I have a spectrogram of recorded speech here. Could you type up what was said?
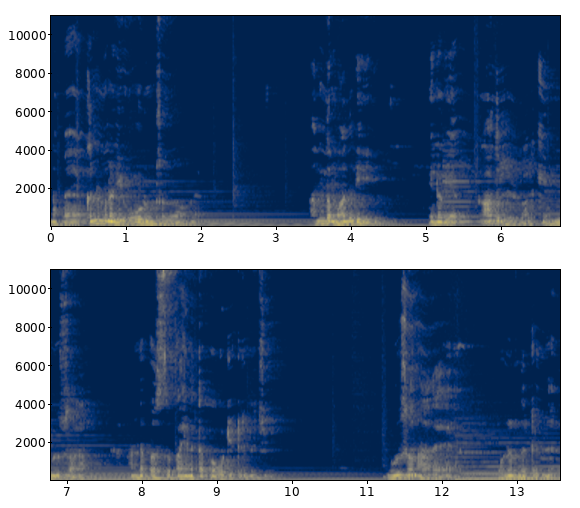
நம்ம கண்ணு முன்னாடி ஓடும்னு சொல்லுவாங்க. அந்த மாதிரி என்னுடைய காதல் வாழ்க்கை முழுசாக அந்த பஸ்ஸு பயணத்தப்போ ஓட்டிகிட்டு இருந்துச்சு. முழுசாக நான் அதை உணர்ந்துட்டு இருந்தேன்.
